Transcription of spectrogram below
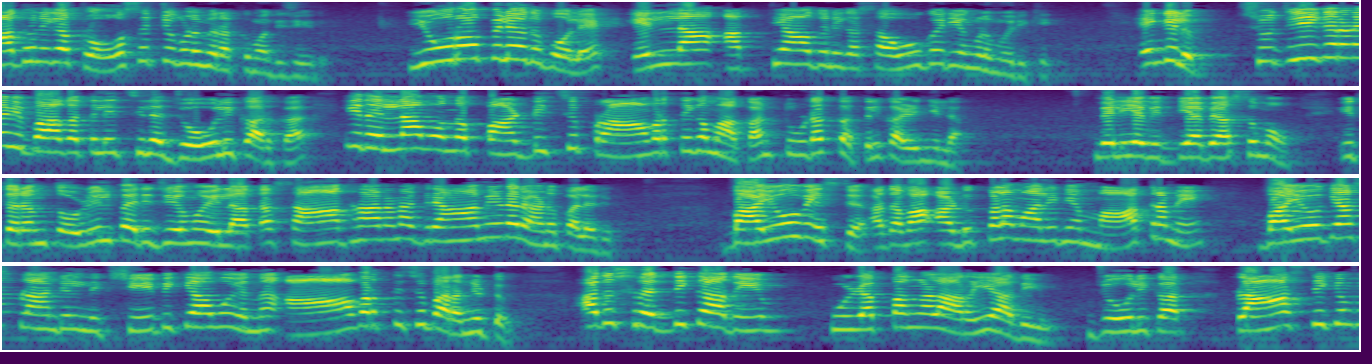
ആധുനിക ക്ലോസറ്റുകളും ഇറക്കുമതി ചെയ്തു. യൂറോപ്പിലേതുപോലെ എല്ലാ അത്യാധുനിക സൗകര്യങ്ങളും ഒരുക്കി. എങ്കിലും ശുചീകരണ വിഭാഗത്തിലെ ചില ജോലിക്കാർക്ക് ഇതെല്ലാം ഒന്ന് പഠിച്ച് പ്രാവർത്തികമാക്കാൻ തുടക്കത്തിൽ കഴിഞ്ഞില്ല. വലിയ വിദ്യാഭ്യാസമോ ഇത്തരം തൊഴിൽ പരിചയമോ ഇല്ലാത്ത സാധാരണ ഗ്രാമീണരാണ് പലരും. ബയോവേസ്റ്റ് അഥവാ അടുക്കള മാലിന്യം മാത്രമേ ബയോഗ്യാസ് പ്ലാന്റിൽ നിക്ഷേപിക്കാവൂ എന്ന് ആവർത്തിച്ച് പറഞ്ഞിട്ടും അത് ശ്രദ്ധിക്കാതെയും കുഴപ്പങ്ങൾ അറിയാതെയും ജോലിക്കാർ പ്ലാസ്റ്റിക്കും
